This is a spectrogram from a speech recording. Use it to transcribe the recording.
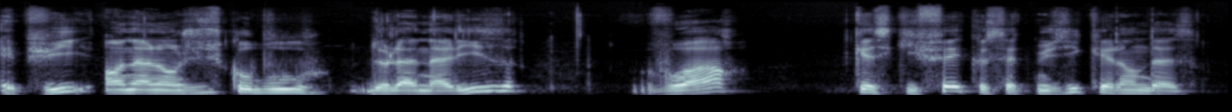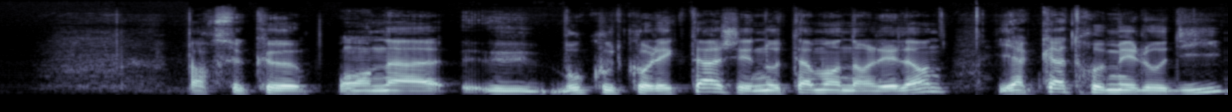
et puis en allant jusqu'au bout de l'analyse, voir qu'est-ce qui fait que cette musique est landaise? Parce que on a eu beaucoup de collectage, et notamment dans les Landes, il y a quatre mélodies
